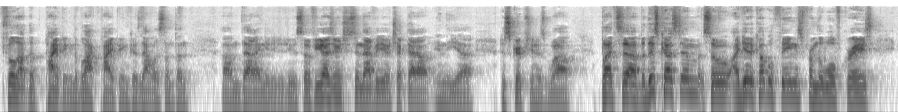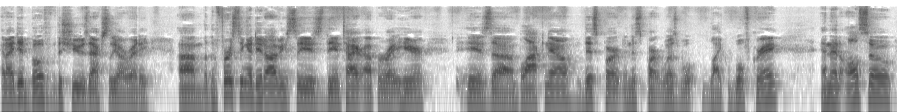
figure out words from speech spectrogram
filled out the piping, the black piping, because that was something um, that I needed to do. So if you guys are interested in that video, check that out in the uh, description as well. But uh, but this custom, so I did a couple things from the Wolf Grays, and I did both of the shoes actually already. Um, but the first thing I did obviously is the entire upper right here is uh, black now. This part and this part was like Wolf Gray. And then also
